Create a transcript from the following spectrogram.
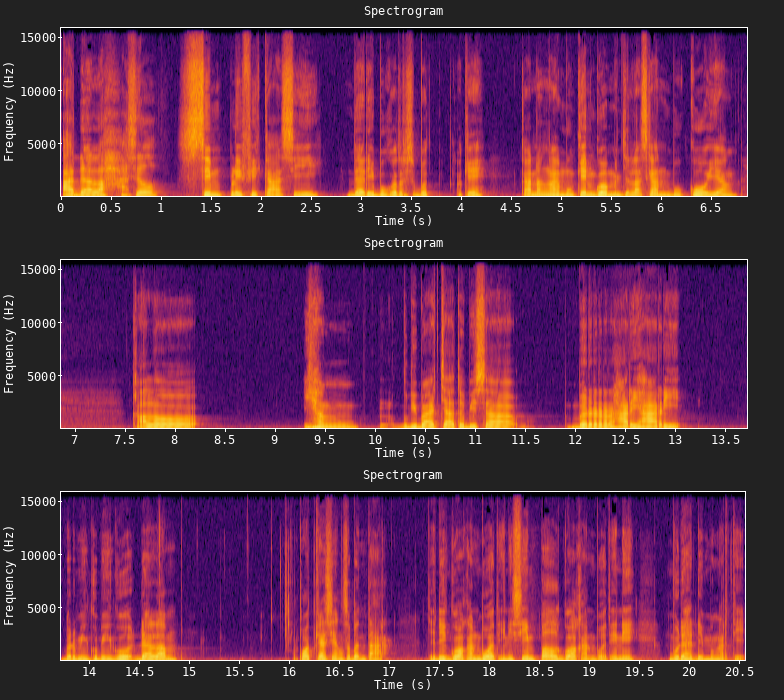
adalah hasil simplifikasi dari buku tersebut. Oke, karena nggak mungkin gue menjelaskan buku yang kalau yang dibaca tuh bisa berhari-hari, berminggu-minggu dalam podcast yang sebentar. Jadi gue akan buat ini simple, gue akan buat ini mudah dimengerti.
